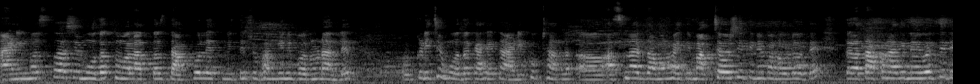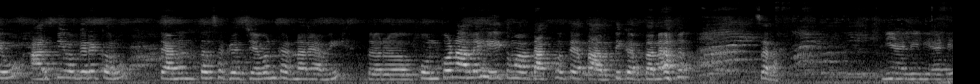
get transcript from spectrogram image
आणि मस्त असे मोदक तुम्हाला आत्ताच दाखवलेत. मी ते शुभांगीने बनवून आणलेत. उकडीचे मोदक आहेत आणि खूप छान असणार जमा माहिती मागच्या वर्षी तिने बनवले होते. तर आता आपण आधी नैवेद्य देऊ आरती वगैरे करू. त्यानंतर सगळे जेवण करणार आहे आम्ही. तर कोण कोण आलं हे तुम्हाला दाखवते आता आरती करताना. चला. मी आलेली आहे.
